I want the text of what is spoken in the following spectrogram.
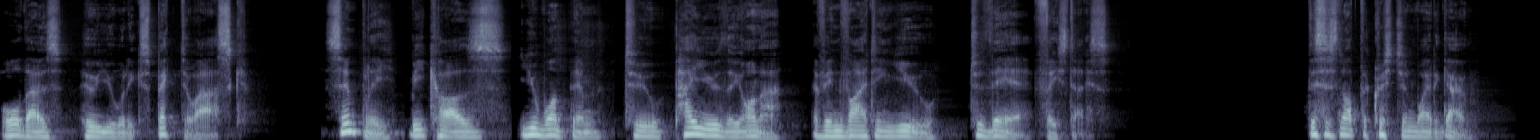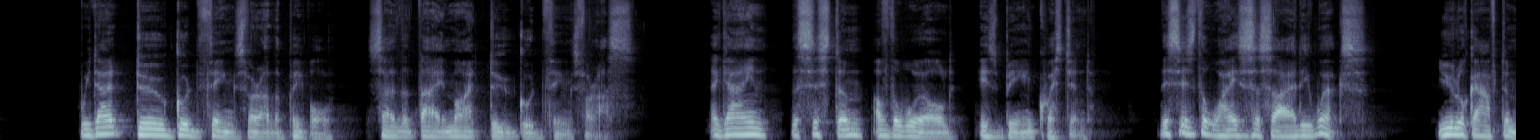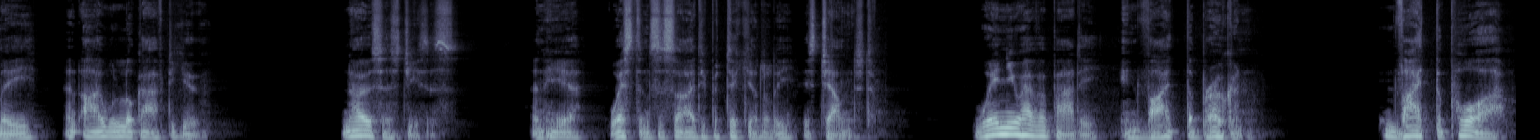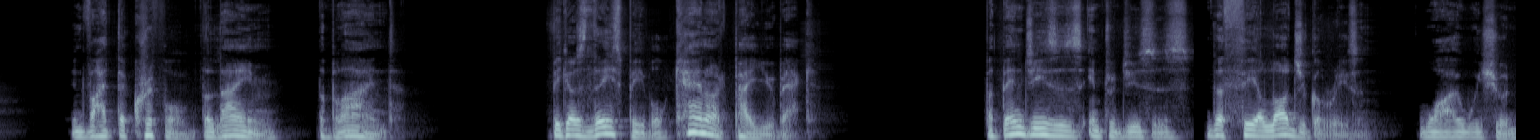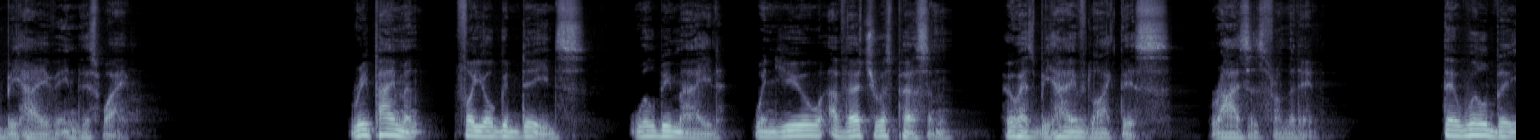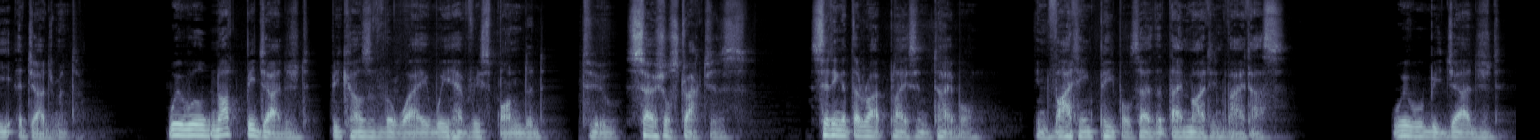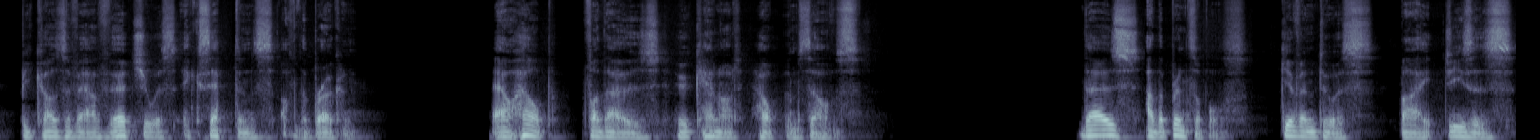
all those who you would expect to ask simply because you want them to pay you the honour of inviting you to their feast days. This is not the Christian way to go. We don't do good things for other people so that they might do good things for us. Again, the system of the world is being questioned. This is the way society works. You look after me, and I will look after you. No, says Jesus. And here, Western society particularly is challenged. When you have a party, invite the broken, invite the poor, invite the crippled, the lame, the blind. Because these people cannot pay you back. But then Jesus introduces the theological reason why we should behave in this way. Repayment for your good deeds will be made when you, a virtuous person who has behaved like this, rises from the dead. There will be a judgment. We will not be judged because of the way we have responded to social structures, sitting at the right place and table, inviting people so that they might invite us. We will be judged because of our virtuous acceptance of the broken, our help for those who cannot help themselves. Those are the principles given to us by Jesus,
